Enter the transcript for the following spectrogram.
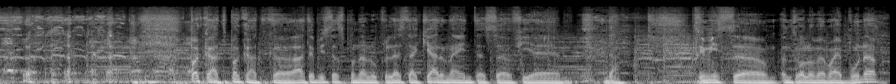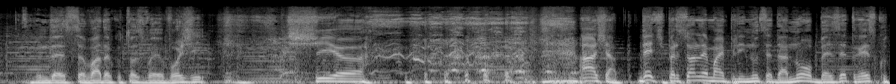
păcat, păcat că a trebuit să spună lucrurile astea chiar înainte să fie, da, trimis uh, într-o lume mai bună, unde să vadă cu toți voievojii. Și... Uh, Așa. Deci, persoanele mai plinuțe, dar nu obeze, trăiesc cu 3%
